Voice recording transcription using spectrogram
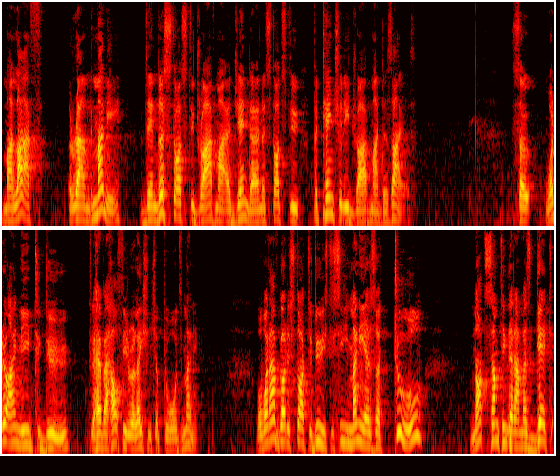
my life around money, then this starts to drive my agenda and it starts to potentially drive my desires. So, what do I need to do to have a healthy relationship towards money? Well, what I've got to start to do is to see money as a tool not something that I must get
